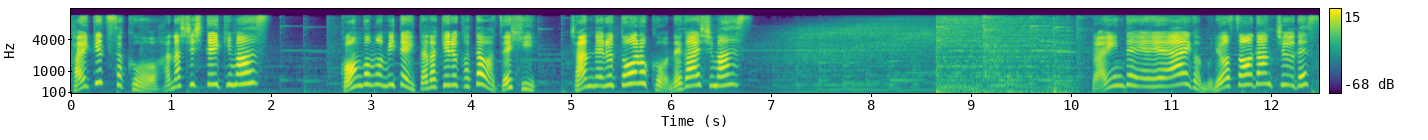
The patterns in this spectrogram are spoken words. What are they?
解決策をお話ししていきます。今後も見ていただける方はぜひ、チャンネル登録お願いします。LINE で AI が無料相談中です。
